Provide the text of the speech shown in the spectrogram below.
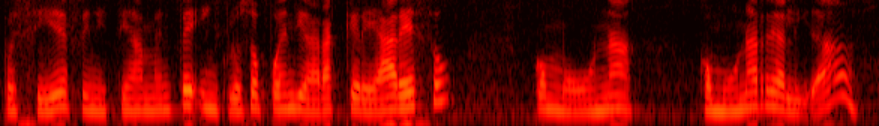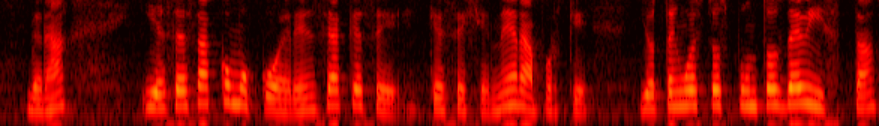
pues sí, definitivamente, incluso pueden llegar a crear eso como una, como una realidad, ¿verdad? Y es esa como coherencia que se, que se genera, porque yo tengo estos puntos de vista,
